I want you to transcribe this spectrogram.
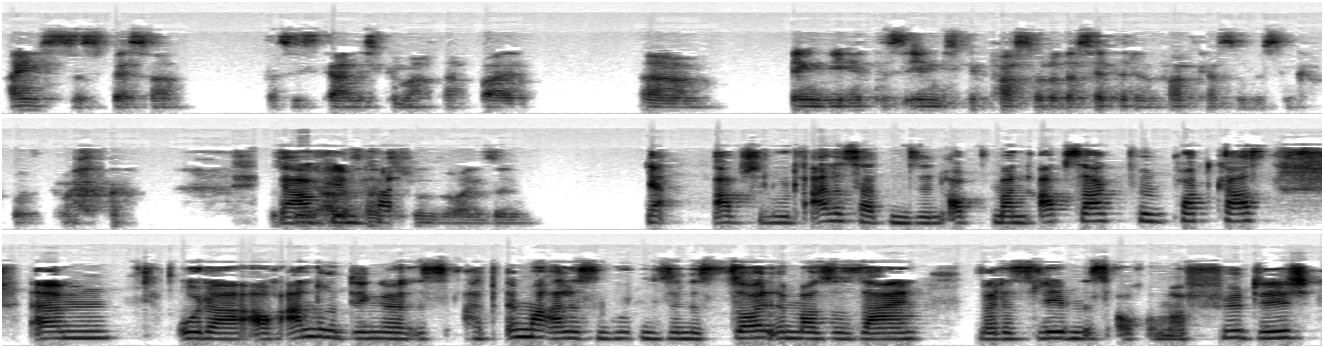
eigentlich ist es besser, dass ich es gar nicht gemacht habe, weil ähm, irgendwie hätte es eben nicht gepasst oder das hätte den Podcast so ein bisschen kaputt gemacht. Deswegen ja, auf jeden Fall. hat schon so einen Sinn. Ja, absolut. Alles hat einen Sinn. Ob man absagt für einen Podcast ähm, oder auch andere Dinge, es hat immer alles einen guten Sinn. Es soll immer so sein, weil das Leben ist auch immer für dich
